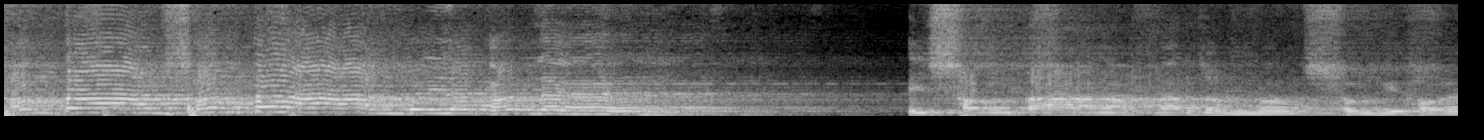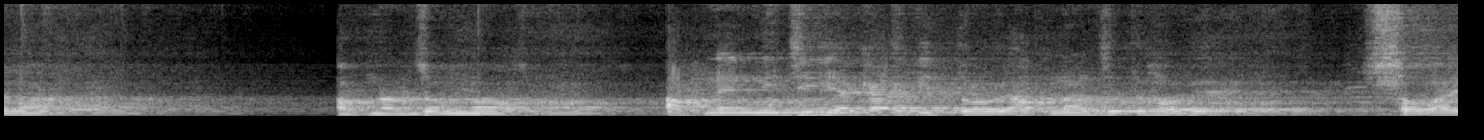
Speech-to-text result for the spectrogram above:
সন্তান সন্তান বইলা কাঁদলেন। এই সন্তান আপনার জন্য সঙ্গী হবে না। আপনার জন্য আপনি নিজেই একাকিত্ব হবে, আপনার যেতে হবে। সবাই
